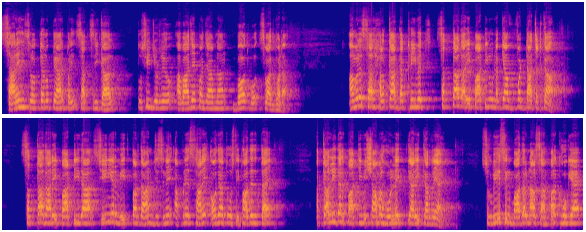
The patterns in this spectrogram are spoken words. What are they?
ਸਾਰੇ ਹੀ ਸਰੋਤਿਆਂ ਨੂੰ ਪਿਆਰ ਭਰੀ ਸਤਿ ਸ੍ਰੀ ਅਕਾਲ। ਤੁਸੀਂ ਜੁੜ ਰਹੇ ਹੋ ਆਵਾਜ਼ੇ ਪੰਜਾਬ ਨਾਲ। ਬਹੁਤ ਬਹੁਤ ਸਵਾਗਤ ਤੁਹਾਡਾ। ਅੰਮ੍ਰਿਤਸਰ ਹਲਕਾ ਦੱਖਣੀ ਵਿੱਚ ਸੱਤਾਧਾਰੀ ਪਾਰਟੀ ਨੂੰ ਲੱਗਿਆ ਵੱਡਾ ਝਟਕਾ। ਸੱਤਾਧਾਰੀ ਪਾਰਟੀ ਦਾ ਸੀਨੀਅਰ ਮੀਤ ਪ੍ਰਧਾਨ ਜਿਸ ਨੇ ਆਪਣੇ ਸਾਰੇ ਅਹੁਦਿਆਂ ਤੋਂ ਅਸਤੀਫਾ ਦੇ ਦਿੱਤਾ ਹੈ, ਅਕਾਲੀ ਦਲ ਪਾਰਟੀ ਵਿੱਚ ਸ਼ਾਮਲ ਹੋਣ ਲਈ ਤਿਆਰੀ ਕਰ ਰਿਹਾ ਹੈ। ਸੁਖਬੀਰ ਸਿੰਘ ਬਾਦਲ ਨਾਲ ਸੰਪਰਕ ਹੋ ਗਿਆ ਹੈ।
